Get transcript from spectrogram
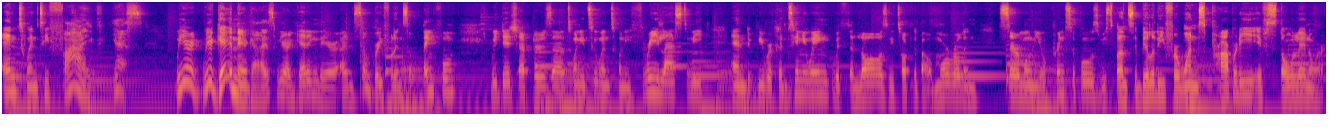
and 25. Yes, we are we are getting there, guys. We are getting there. I'm so grateful and so thankful. We did chapters uh, 22 and 23 last week, and we were continuing with the laws. We talked about moral and ceremonial principles, responsibility for one's property if stolen or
